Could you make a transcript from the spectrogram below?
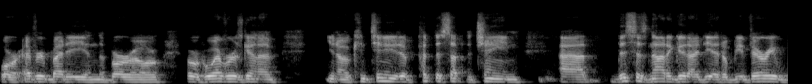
or everybody in the borough or whoever is going to you know continue to put this up the chain uh, this is not a good idea. It'll be very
